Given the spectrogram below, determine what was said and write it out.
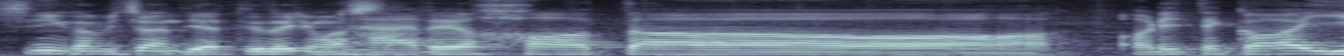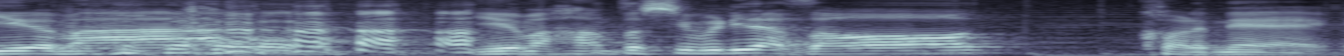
死神ちゃんでやっていただきました。なるほど降りてこいユーマ ユーマ半年ぶりだぞこれね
